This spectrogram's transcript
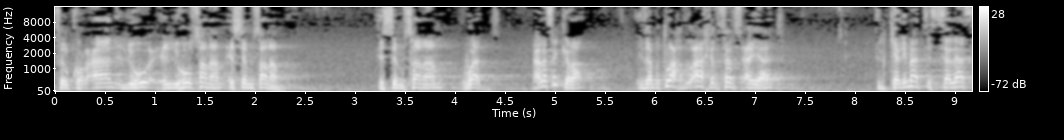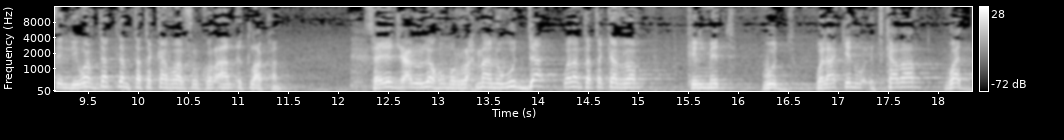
في القرآن اللي هو اللي هو صنم اسم صنم. اسم صنم ود. على فكرة إذا بتلاحظوا آخر ثلاث آيات الكلمات الثلاث اللي وردت لم تتكرر في القرآن اطلاقا. سيجعل لهم الرحمن ودا ولم تتكرر كلمة ود ولكن تكرر ود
